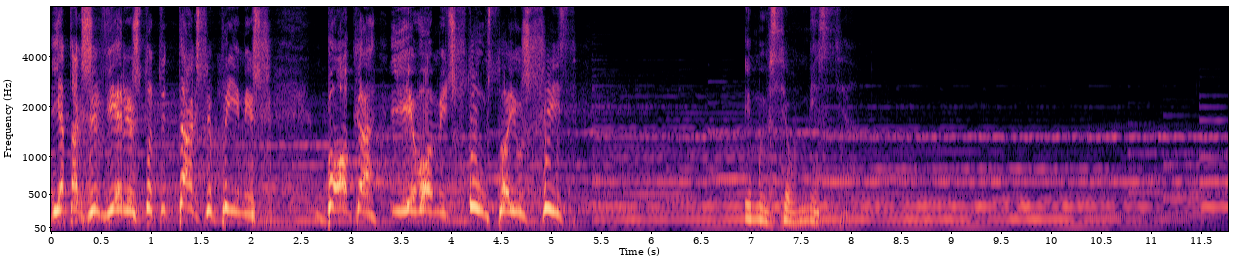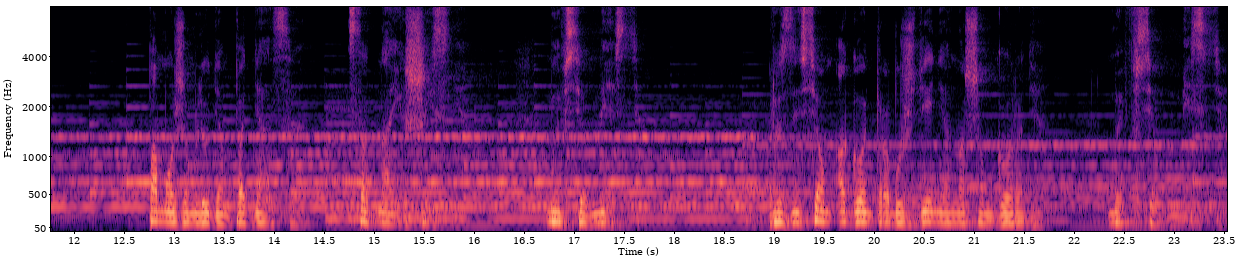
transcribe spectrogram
Я также верю, что ты также примешь Бога и Его мечту в свою жизнь. И мы все вместе поможем людям подняться с дна их жизни. Мы все вместе разнесем огонь пробуждения в нашем городе. Мы все вместе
